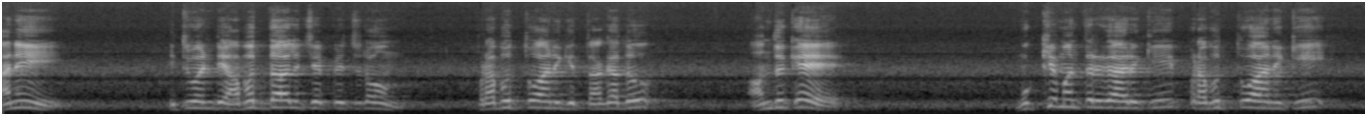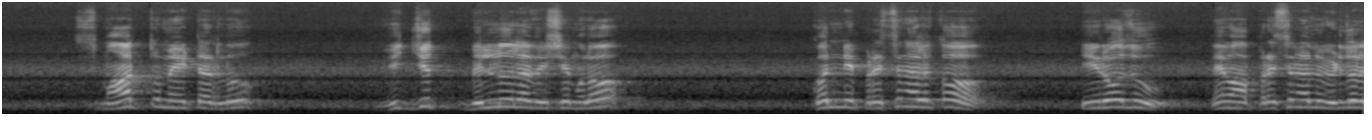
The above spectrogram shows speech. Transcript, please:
అని ఇటువంటి అబద్ధాలు చెప్పించడం ప్రభుత్వానికి తగదు. అందుకే ముఖ్యమంత్రి గారికి ప్రభుత్వానికి స్మార్ట్ మీటర్లు విద్యుత్ బిల్లుల విషయంలో కొన్ని ప్రశ్నలతో ఈరోజు మేము ఆ ప్రశ్నలు విడుదల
